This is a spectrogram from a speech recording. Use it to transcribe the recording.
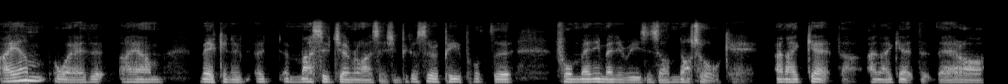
i am aware that i am making a, a, a massive generalization because there are people that for many many reasons are not okay and I get that, and I get that there are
